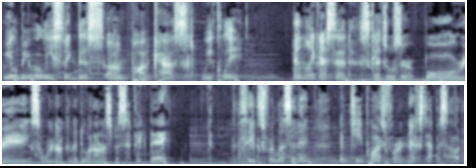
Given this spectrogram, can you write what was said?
We'll be releasing this um, podcast weekly. And like I said, schedules are boring, so we're not going to do it on a specific day. Thanks for listening, and keep watch for our next episode.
